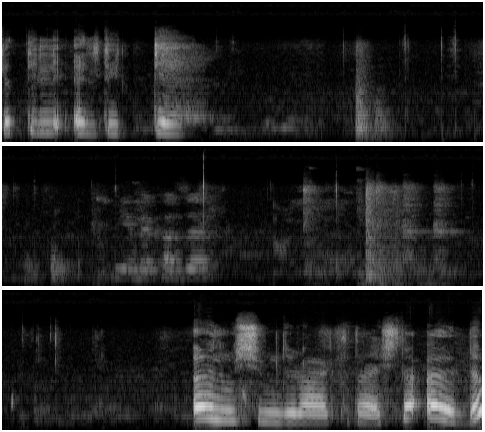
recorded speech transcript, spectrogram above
Katili elde etti. Yemek hazır. Ölmüşümdür arkadaşlar. Öldüm.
